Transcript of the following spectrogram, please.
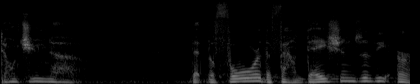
don't you know that before the foundations of the earth,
